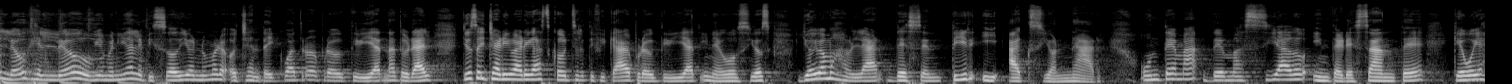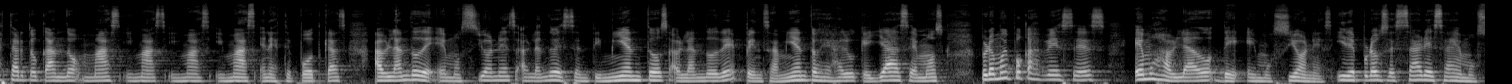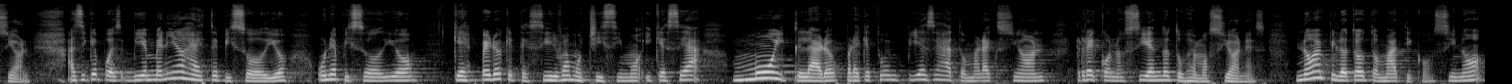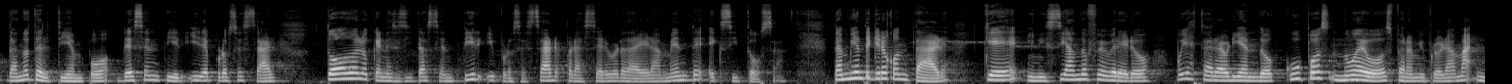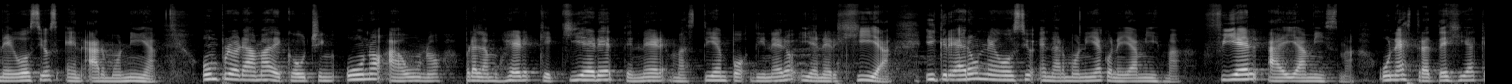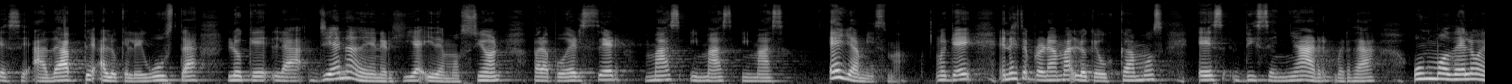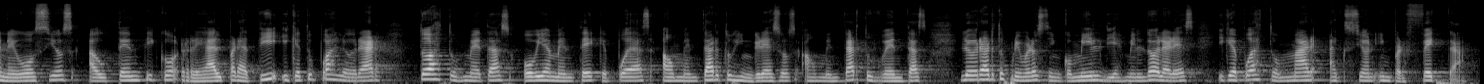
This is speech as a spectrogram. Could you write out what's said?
Hello, hello, bienvenido al episodio número 84 de Productividad Natural. Yo soy Chari Vargas, coach certificada de productividad y negocios, y hoy vamos a hablar de sentir y accionar, un tema demasiado interesante que voy a estar tocando más y más y más y más en este podcast, hablando de emociones, hablando de sentimientos, hablando de pensamientos, es algo que ya hacemos, pero muy pocas veces hemos hablado de emociones y de procesar esa emoción. Así que pues bienvenidos a este episodio, un episodio que espero que te sirva muchísimo y que sea muy claro para que tú empieces a tomar acción reconociendo tus emociones, no en piloto automático, sino dándote el tiempo de sentir y de procesar todo lo que necesitas sentir y procesar para ser verdaderamente exitosa. También te quiero contar que iniciando febrero voy a estar abriendo cupos nuevos para mi programa Negocios en Armonía, un programa de coaching uno a uno para la mujer que quiere tener más tiempo, dinero y energía y crear un negocio en armonía con ella misma fiel a ella misma, una estrategia que se adapte a lo que le gusta, lo que la llena de energía y de emoción para poder ser más y más y más ella misma. ¿Ok? En este programa lo que buscamos es diseñar, ¿verdad? Un modelo de negocios auténtico, real para ti y que tú puedas lograr todas tus metas, obviamente que puedas aumentar tus ingresos, aumentar tus ventas, lograr tus primeros 5 mil, 10 mil dólares y que puedas tomar acción imperfecta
